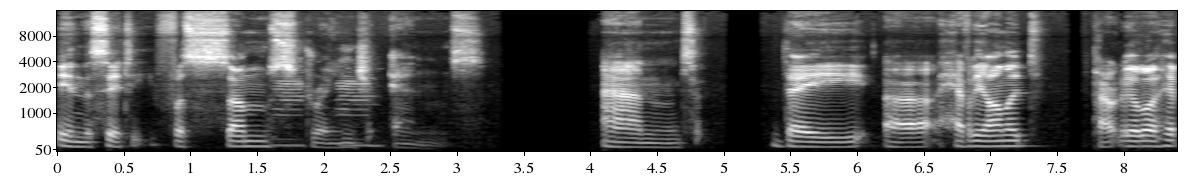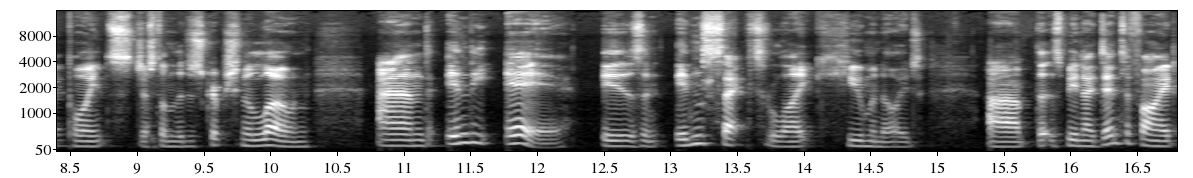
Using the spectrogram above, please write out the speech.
in the city for some strange ends. And they uh, heavily armored, apparently a lot of hit points just on the description alone. And in the air is an insect like humanoid uh, that has been identified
